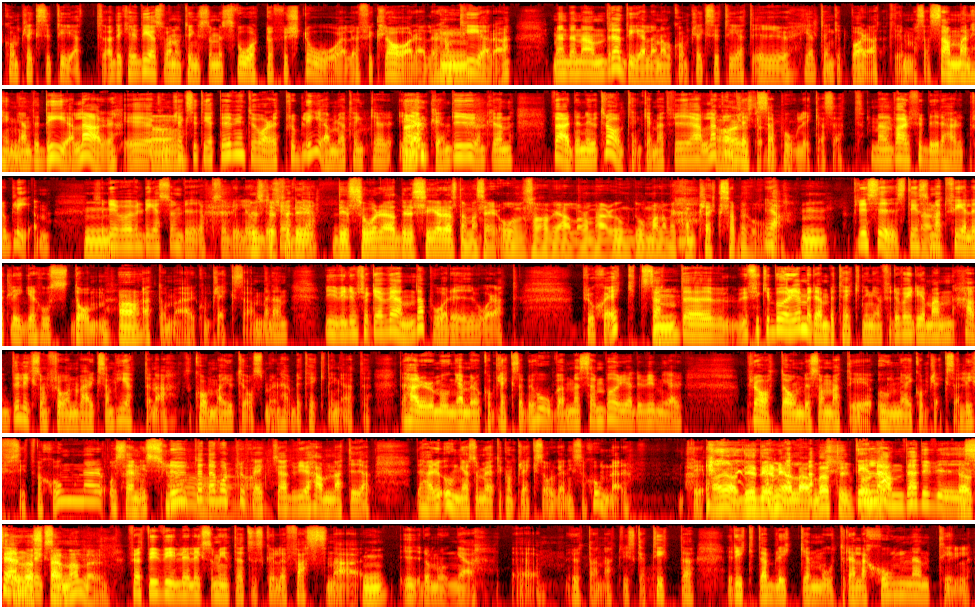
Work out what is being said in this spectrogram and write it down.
komplexitet. Det kan ju dels vara någonting som är svårt att förstå eller förklara eller mm. hantera. Men den andra delen av komplexitet är ju helt enkelt bara att det är en massa sammanhängande delar. Eh, ja. Komplexitet behöver inte vara ett problem. Jag tänker Nej. egentligen, det är ju egentligen värdeneutralt tänker jag mig, att vi är alla ja, komplexa på olika sätt. Men varför blir det här ett problem? Mm. Så det var väl det som vi också ville just undersöka. Det, det, det, är så det adresseras när man säger, åh, så har vi alla de här ungdomarna med komplexa behov. Ja. Mm. Precis, det är som att felet ligger hos dem, ja. att de är komplexa. Men en, vi vill ju försöka vända på det i vårt projekt. Så mm. att, eh, vi fick ju börja med den beteckningen, för det var ju det man hade liksom från verksamheterna. Så kom man ju till oss med den här beteckningen, att det här är de unga med de komplexa behoven. Men sen började vi mer prata om det som att det är unga i komplexa livssituationer och sen i slutet ah. av vårt ah. projekt så hade vi ju hamnat i att det här är unga som möter komplexa organisationer. Det, ah, ja, det är det ni har landat i? det landade vi ja, okay, sen. Vad liksom, spännande. För att vi ville liksom inte att det skulle fastna mm. i de unga. Eh, utan att vi ska titta, rikta blicken mot relationen till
